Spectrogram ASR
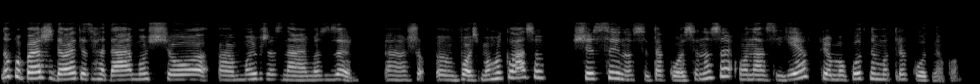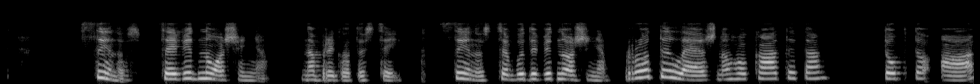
Ну, по-перше, давайте згадаємо, що е, ми вже знаємо з е, шо- е, восьмого класу, що синуси та косинуси у нас є в прямокутному трикутнику. Синус це відношення, наприклад, ось цей. Синус це буде відношення протилежного катета, тобто А,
